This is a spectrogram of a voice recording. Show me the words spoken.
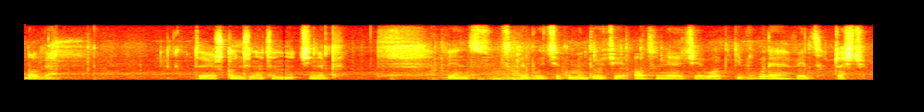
Dobra. To już kończę na ten odcinek. Więc subskrybujcie, komentujcie, oceniajcie, łapki w górę, więc cześć.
